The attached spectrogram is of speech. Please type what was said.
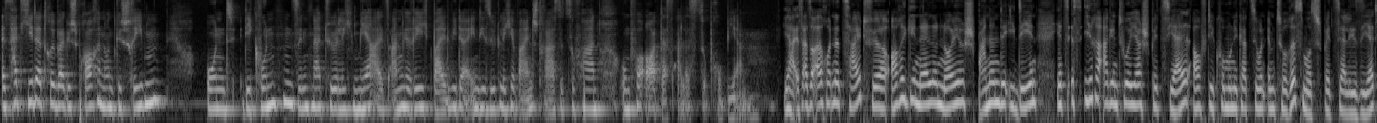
Es hat jeder drüber gesprochen und geschrieben. Und die Kunden sind natürlich mehr als angeregt, bald wieder in die südliche Weinstraße zu fahren, um vor Ort das alles zu probieren. Ja, ist also auch eine Zeit für originelle, neue, spannende Ideen. Jetzt ist Ihre Agentur ja speziell auf die Kommunikation im Tourismus spezialisiert.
